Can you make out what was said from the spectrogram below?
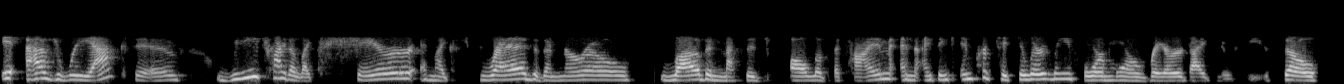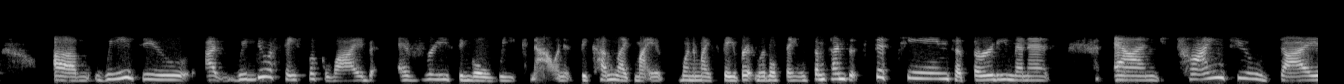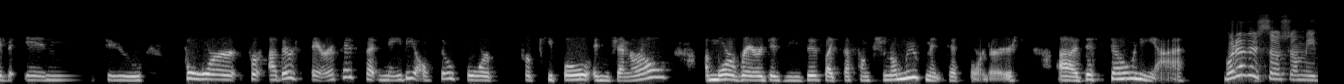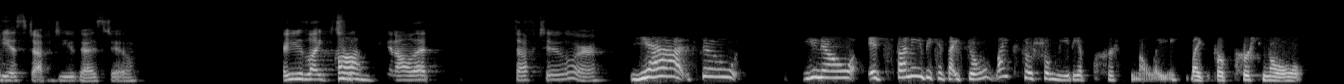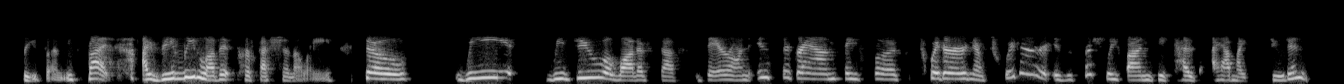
it, as reactive, we try to like share and like spread the neuro love and message all of the time. And I think in particularly for more rare diagnoses. So um, we do I, we do a Facebook Live every single week now, and it's become like my one of my favorite little things. Sometimes it's 15 to 30 minutes, and trying to dive into for for other therapists, but maybe also for for people in general, uh, more rare diseases like the functional movement disorders, uh, dystonia. What other social media stuff do you guys do? Are you like um, and all that stuff too, or? Yeah, so you know, it's funny because I don't like social media personally, like for personal reasons, but I really love it professionally. So we we do a lot of stuff there on Instagram, Facebook, Twitter. Now, Twitter is especially fun because I have my students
